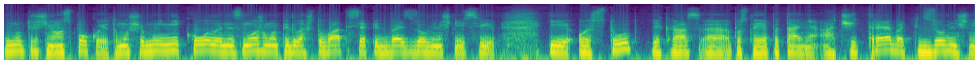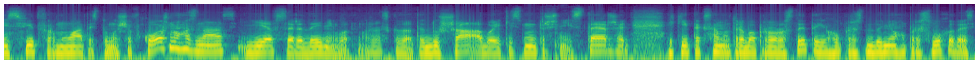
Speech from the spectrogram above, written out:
внутрішнього спокою, тому що ми ніколи не зможемо підлаштуватися під весь зовнішній світ. І ось тут якраз е, постає питання: а чи треба під зовнішній світ формуватись? Тому що в кожного з нас є всередині, от можна сказати, душа або якийсь внутрішній стержень, який так само треба проростити, його до нього прислухатись,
